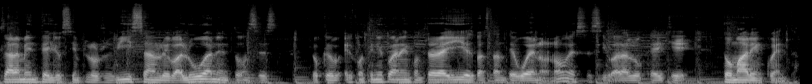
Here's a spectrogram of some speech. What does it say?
Claramente ellos siempre lo revisan, lo evalúan, entonces lo que, el contenido que van a encontrar ahí es bastante bueno, ¿no? Eso es igual algo que hay que tomar en cuenta.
